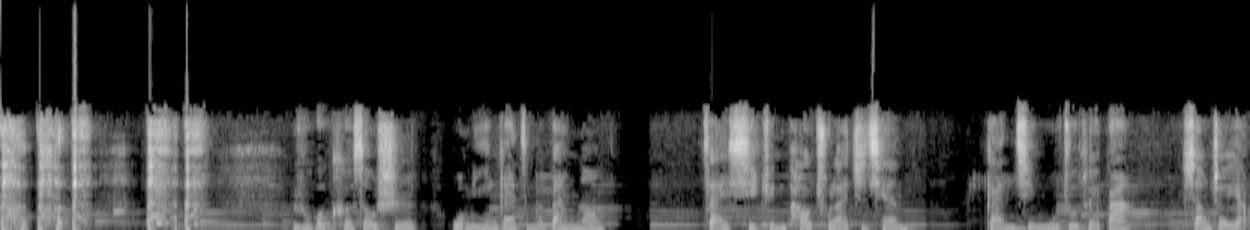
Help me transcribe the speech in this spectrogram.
如果咳嗽时，我们应该怎么办呢？在细菌跑出来之前。赶紧捂住嘴巴，像这样，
